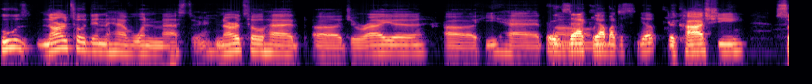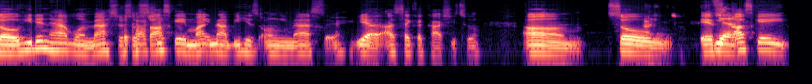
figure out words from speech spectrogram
who's Naruto didn't have one master. Naruto had uh Jiraiya. Uh, he had Exactly. I'm um, about to. Yep. Kakashi. So he didn't have one master. So Kakashi? Sasuke might not be his only master. Yeah, I say Kakashi too. Um, so if Yeah. Sasuke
